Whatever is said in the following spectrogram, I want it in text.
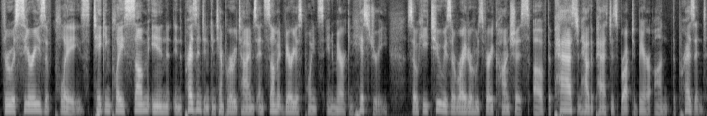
through a series of plays taking place some in, in the present in contemporary times and some at various points in American history. So he too is a writer who's very conscious of the past and how the past is brought to bear on the present.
